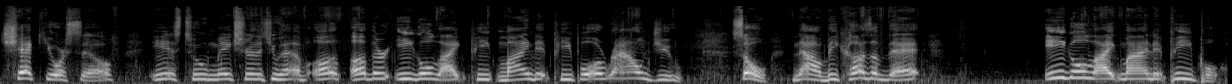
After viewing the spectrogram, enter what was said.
check yourself is to make sure that you have other eagle like minded people around you. So, now because of that, eagle like minded people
